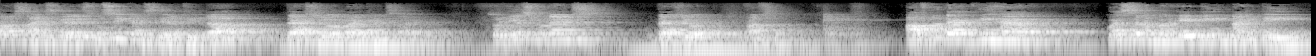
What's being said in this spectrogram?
over sine square is cosecant square theta. That's your right hand side. So dear students, that's your answer. After that we have question number 18, 19.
